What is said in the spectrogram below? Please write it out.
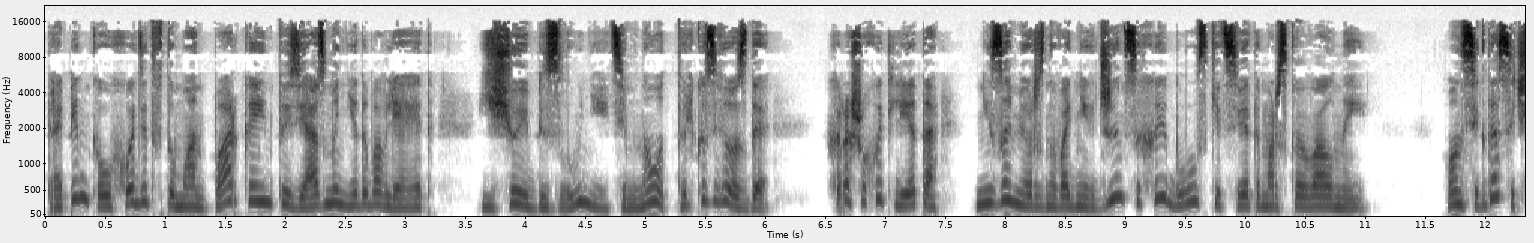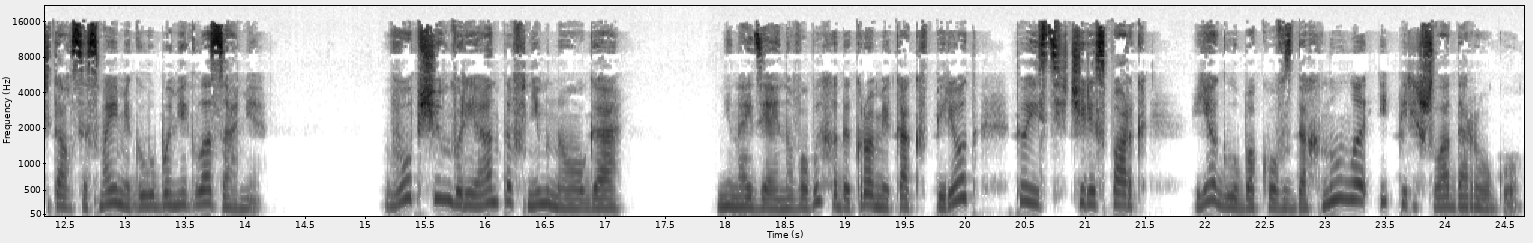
Тропинка уходит в туман парка и энтузиазма не добавляет. Еще и безлуние, темно, только звезды. Хорошо хоть лето, не замерзну в одних джинсах и блузке цвета морской волны. Он всегда сочетался с моими голубыми глазами. В общем, вариантов немного. Не найдя иного выхода, кроме как вперед, то есть через парк, я глубоко вздохнула и перешла дорогу.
